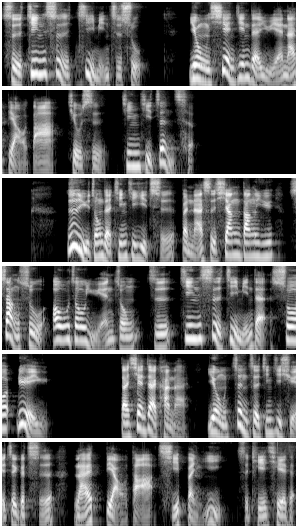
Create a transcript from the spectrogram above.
是经世济民之术。用现今的语言来表达，就是经济政策。日语中的“经济”一词，本来是相当于上述欧洲语言中之“经世济民”的缩略语，但现在看来，用“政治经济学”这个词来表达其本意是贴切的。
